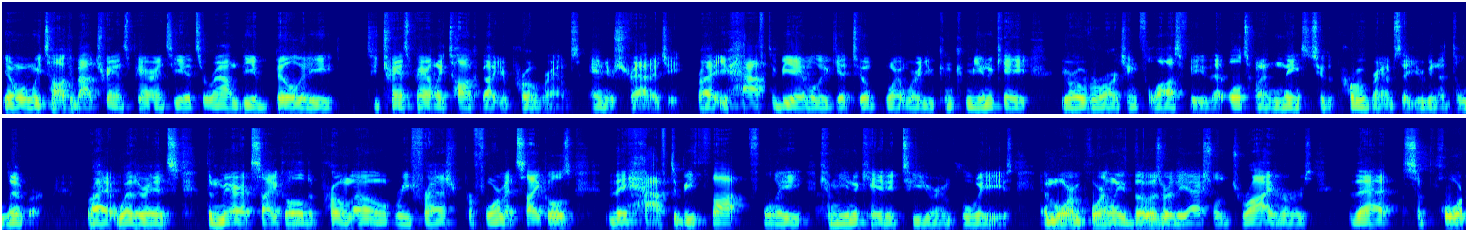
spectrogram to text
you know when we talk about transparency, it's around the ability to transparently talk about your programs and your strategy, right? You have to be able to get to a point where you can communicate your overarching philosophy that ultimately links to the programs that you're going to deliver right? Whether it's the merit cycle the promo refresh performance cycles they have to be thoughtfully communicated to your employees. And more importantly those are the actual drivers that support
